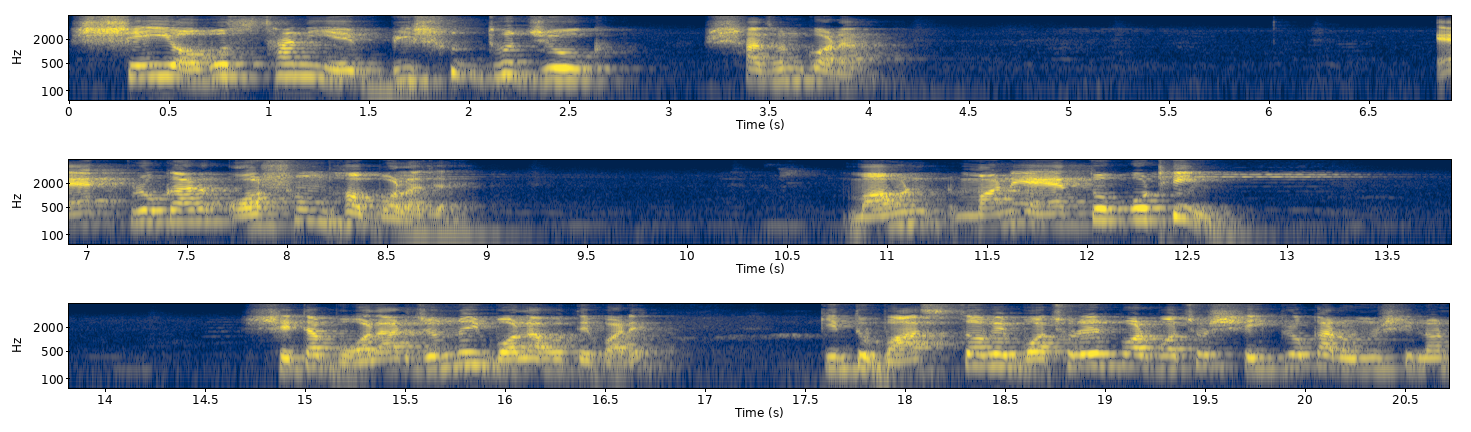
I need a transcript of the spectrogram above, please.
সেই অবস্থা নিয়ে বিশুদ্ধ যোগ সাধন করা এক প্রকার অসম্ভব বলা যায়। মানে এত কঠিন? সেটা বলার জন্যই বলা হতে পারে, কিন্তু বাস্তবে বছরের পর বছর সেই প্রকার অনুশীলন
